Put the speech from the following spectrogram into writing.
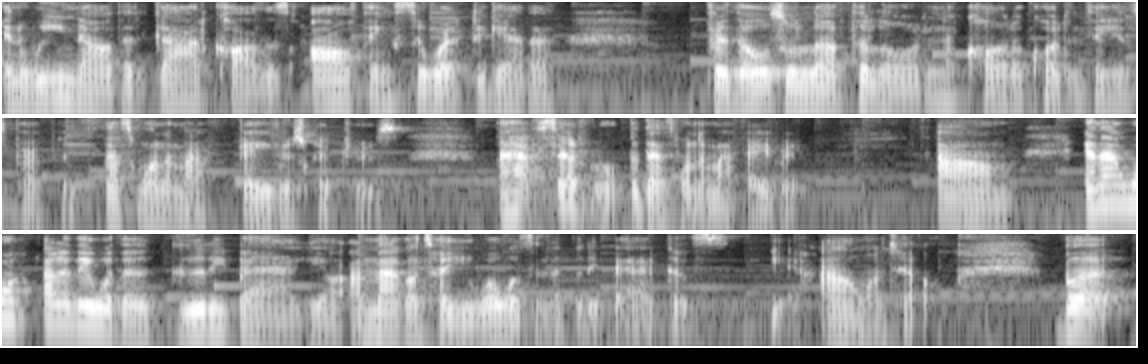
and we know that God causes all things to work together for those who love the Lord and are called according to His purpose. That's one of my favorite scriptures. I have several, but that's one of my favorite. Um, and I walked out of there with a goodie bag, y'all. I'm not gonna tell you what was in the goodie bag because yeah, I don't want to tell. But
